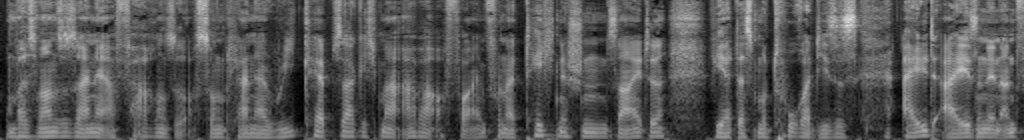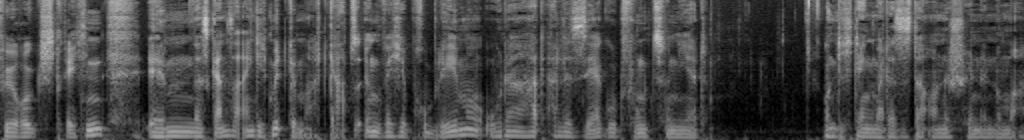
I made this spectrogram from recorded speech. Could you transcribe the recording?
Und was waren so seine Erfahrungen? So auch so ein kleiner Recap, sag ich mal, aber auch vor allem von der technischen Seite. Wie hat das Motorrad, dieses Alteisen in Anführungsstrichen, ähm, das Ganze eigentlich mitgemacht? Gab es irgendwelche Probleme oder hat alles sehr gut funktioniert? Und ich denke mal, das ist da auch eine schöne Nummer.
